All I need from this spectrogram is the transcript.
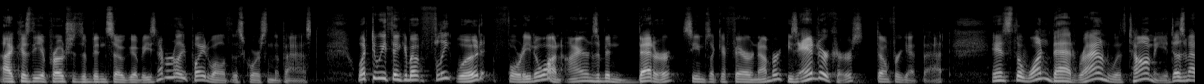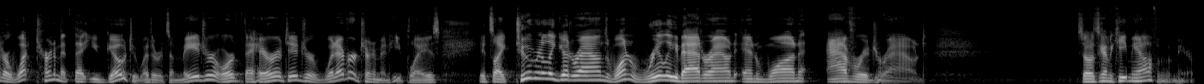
because uh, the approaches have been so good, but he's never really played well at this course in the past. What do we think about Fleetwood? 40 to 1. Irons have been better. Seems like a fair number. He's Anderkirst. Don't forget that. And it's the one bad round with Tommy. It doesn't matter what tournament that you go to, whether it's a major or the Heritage or whatever tournament he plays. It's like two really good rounds, one really bad round, and one average round. So it's going to keep me off of him here.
